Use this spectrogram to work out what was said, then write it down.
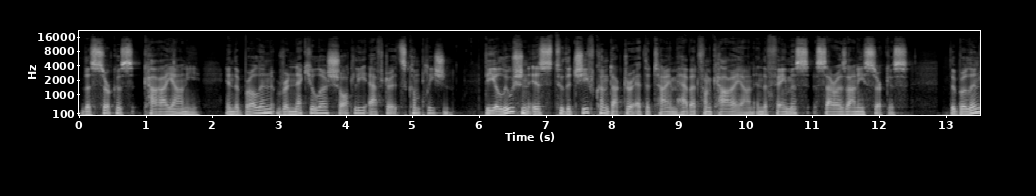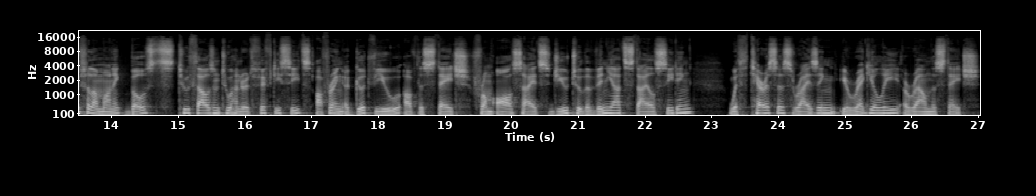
the Circus Karajani in the Berlin vernacular shortly after its completion. The allusion is to the chief conductor at the time, Herbert von Karajan, in the famous Sarrasani Circus. The Berlin Philharmonic boasts 2,250 seats, offering a good view of the stage from all sides due to the vineyard style seating, with terraces rising irregularly around the stage.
